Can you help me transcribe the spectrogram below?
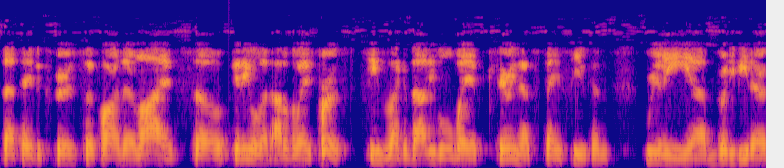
that they've experienced so far in their lives. So getting all that out of the way first seems like a valuable way of clearing that space so you can really um, really be there.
